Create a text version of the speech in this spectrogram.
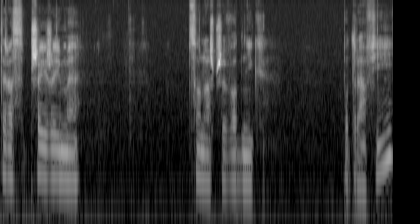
Teraz przejrzyjmy, co nasz przewodnik potrafi.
